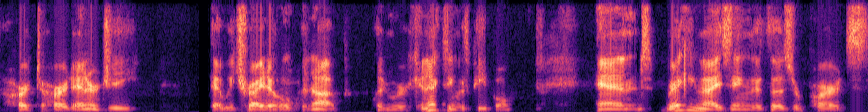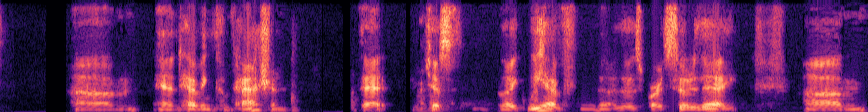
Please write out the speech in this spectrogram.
heart to heart energy that we try to open up when we're connecting with people. And recognizing that those are parts um, and having compassion that mm-hmm. just like we have uh, those parts so do they um,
